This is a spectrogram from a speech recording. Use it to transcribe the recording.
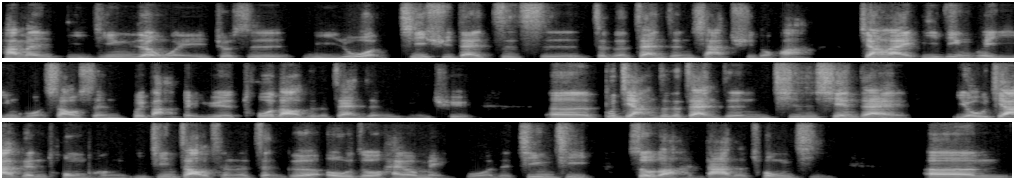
他们已经认为，就是你如果继续再支持这个战争下去的话。将来一定会引火烧身，会把北约拖到这个战争里面去。呃，不讲这个战争，其实现在油价跟通膨已经造成了整个欧洲还有美国的经济受到很大的冲击。嗯，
